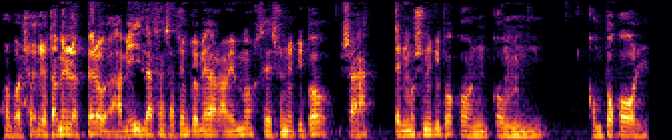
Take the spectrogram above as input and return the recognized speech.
Pues yo también lo espero. A mí la sensación que me da ahora mismo es que es un equipo, o sea, tenemos un equipo con, con, con poco gol.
